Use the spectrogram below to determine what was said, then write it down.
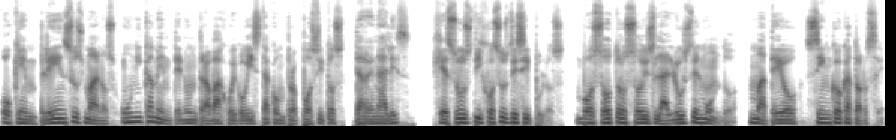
o que empleen sus manos únicamente en un trabajo egoísta con propósitos terrenales? Jesús dijo a sus discípulos, Vosotros sois la luz del mundo. Mateo 5:14.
